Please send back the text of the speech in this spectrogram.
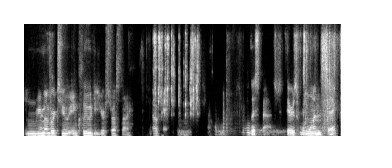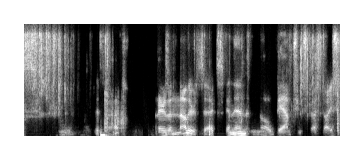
And remember to include your stress die. Okay. Roll this batch. There's one six. This batch. There's another six. And then, oh, damn, two stress dice.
